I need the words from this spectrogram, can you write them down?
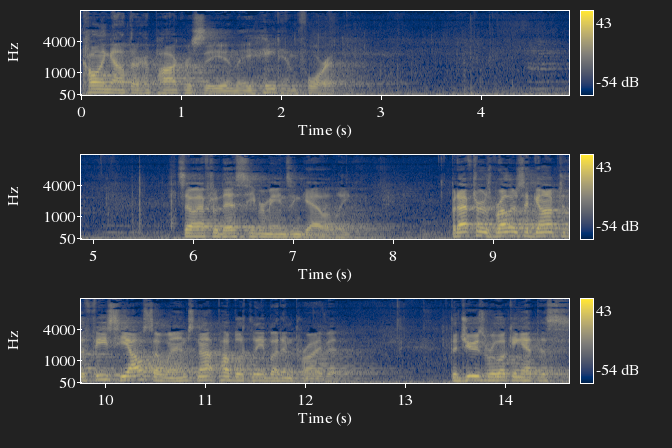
calling out their hypocrisy, and they hate him for it. So after this, he remains in Galilee. But after his brothers had gone up to the feast, he also went, not publicly, but in private. The Jews were looking at this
